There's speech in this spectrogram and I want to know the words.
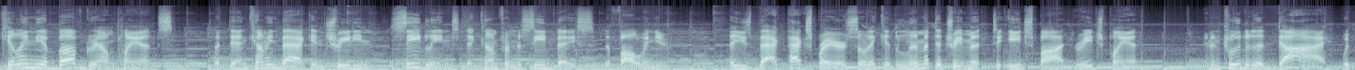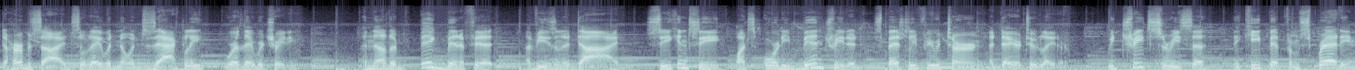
killing the above ground plants, but then coming back and treating seedlings that come from the seed base the following year. They used backpack sprayers so they could limit the treatment to each spot or each plant and included a dye with the herbicide so they would know exactly where they were treating. Another big benefit of using a dye so you can see what's already been treated, especially if you return a day or two later. We treat sericea to keep it from spreading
